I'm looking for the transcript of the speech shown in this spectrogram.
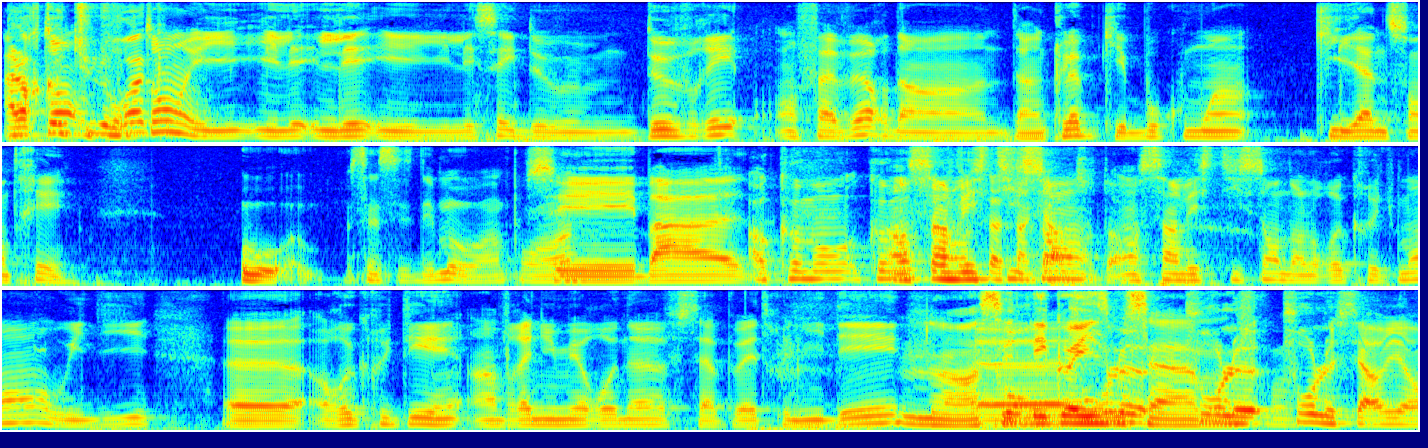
Alors pourtant, que tu le vois. pourtant, il, il, il, il essaye de d'œuvrer en faveur d'un d'un club qui est beaucoup moins Kylian centré. Oh, ça, c'est des mots. Hein, pour un. C'est bah, Ah, comment comment en s'investissant dans le recrutement où il dit euh, recruter un vrai numéro 9 ça peut être une idée Non, Euh, c'est de Pour l'égoïsme, ça. Pour le, pour le servir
